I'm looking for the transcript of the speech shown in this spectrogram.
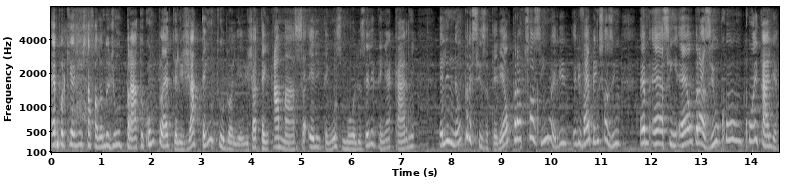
é porque a gente está falando de um prato completo. Ele já tem tudo ali. Ele já tem a massa, ele tem os molhos, ele tem a carne. Ele não precisa ter. Ele é um prato sozinho. Ele, ele vai bem sozinho. É, é assim, é o Brasil com, com a Itália,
